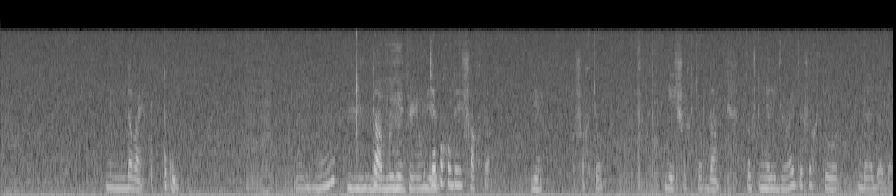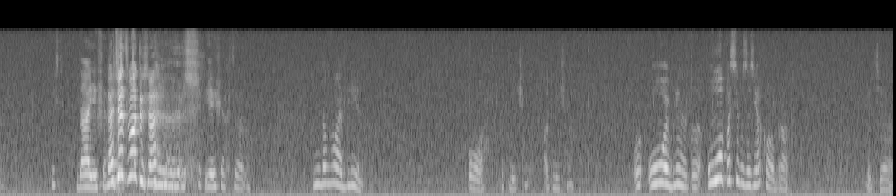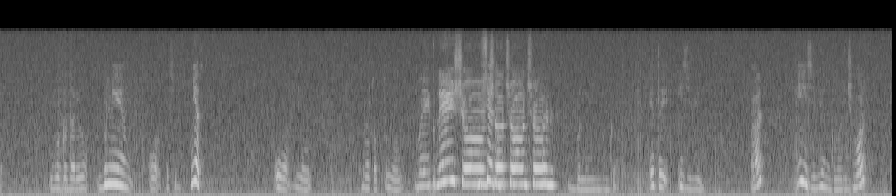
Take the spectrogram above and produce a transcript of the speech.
Давай, такой. Так, У тебя, походу, есть шахта. Нет. Шахтер. Есть шахтер, да. Потому что у меня ледяной это шахтер. Да, да, да. Есть? Да, есть шахтер. Да что смотришь, а? Я еще актер. Ну давай, блин. О, отлично, отлично. О- Ой, блин, это... О, спасибо за зеркало, брат. Я тебя благодарю. Блин. О, спасибо. Нет. О, lol. Браток, ты lol. Vape Nation, tion, tion, tion. Блин, гад. Это easy win. А? Easy win, говорю. Чего?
